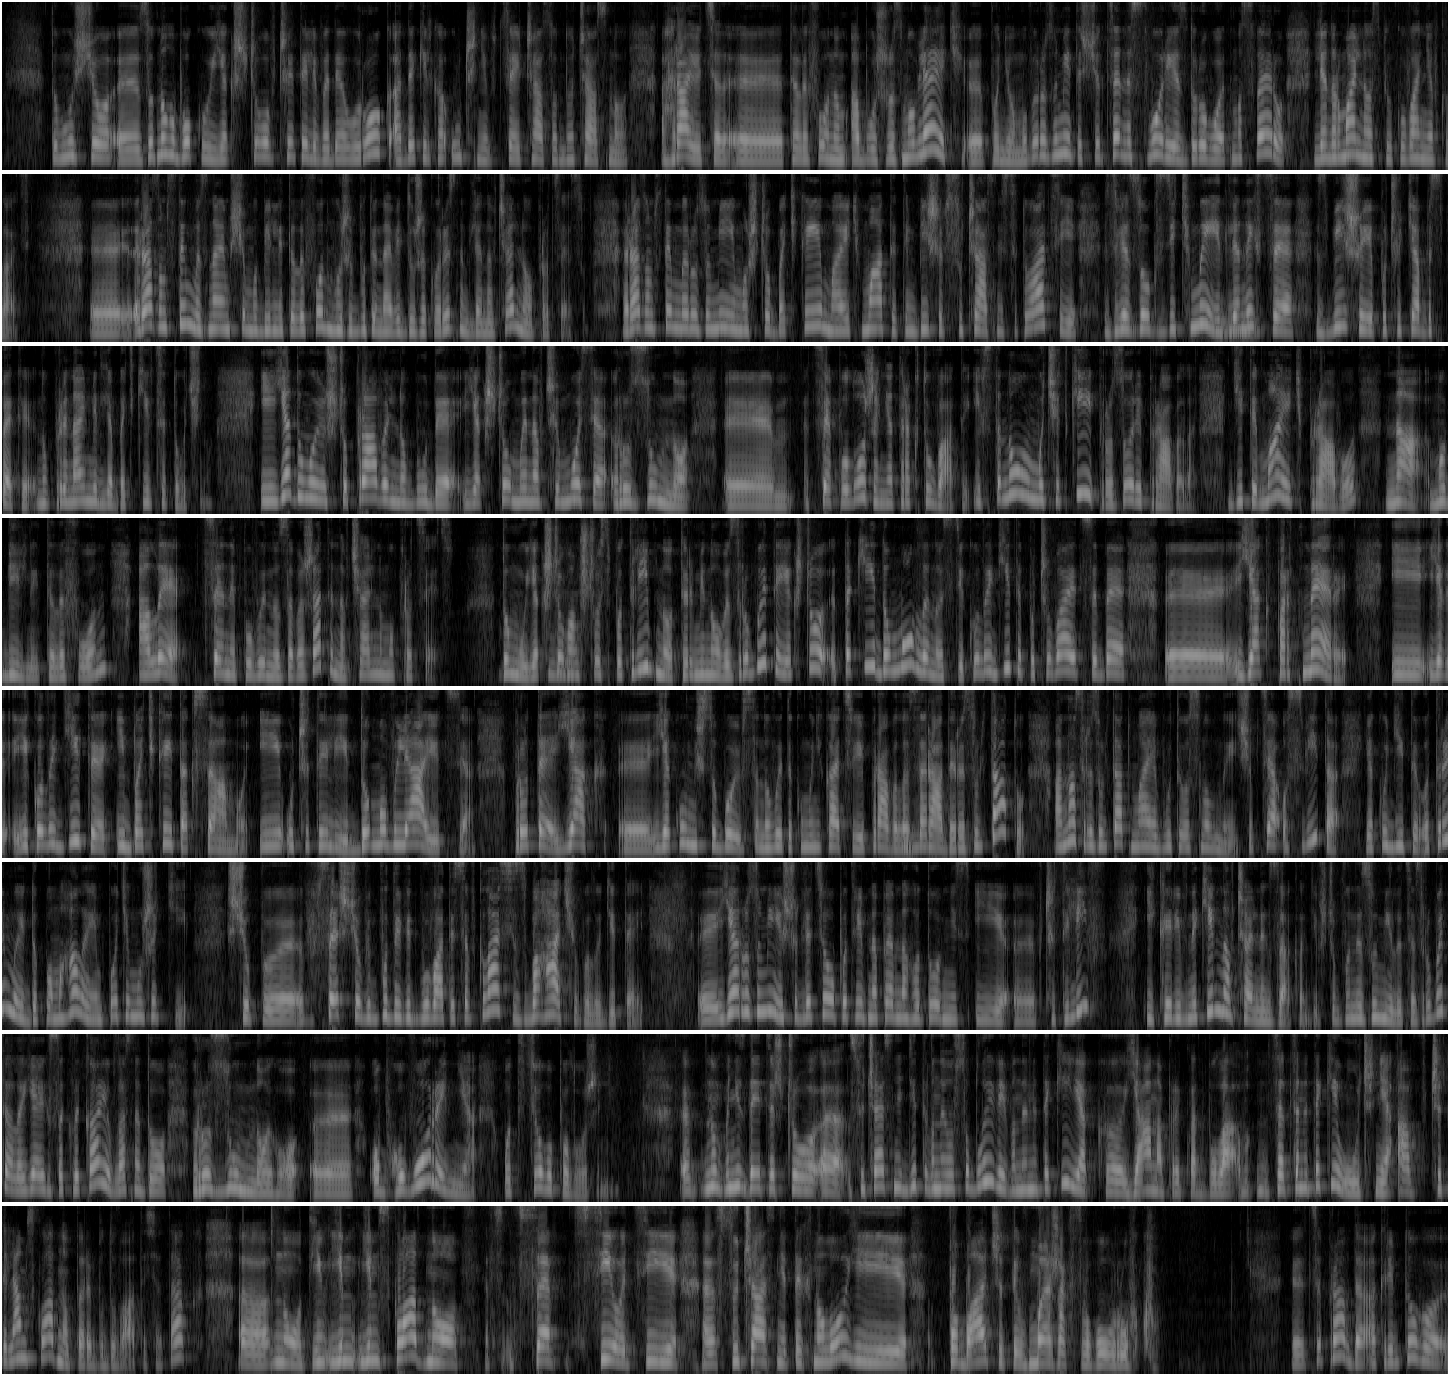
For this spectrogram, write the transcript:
Тому що е, з одного боку, якщо вчитель веде урок, а декілька учнів в цей час одночасно граються е, телефоном або ж розмовляють е, по ньому, ви розумієте, що це не створює здорову атмосферу для нормального спілкування в класі. Е, Разом з тим, ми знаємо, що мобільний телефон може бути навіть дуже корисним для навчального процесу. Разом з тим, ми розуміємо, що батьки мають мати тим більше в сучасній ситуації зв'язок з дітьми, і для них це збільшує почуття безпеки. Ну, принаймні для батьків це точно. І я думаю, що правильно буде, якщо ми навчимося розумно е, це положення трактувати і встановимо чіткі і прозорі правила. Діти мають право на мобільний телефон, але це не повинно заважати навчальному процесу. Тому, якщо вам щось потрібно терміново зробити, якщо такі домовленості, коли діти почувають себе е, як партнери, і, як- і коли діти і батьки так само, і учителі домовляються про те, як, е, яку між собою встановити комунікацію і правила заради результату, а в нас результат має бути основний, щоб ця освіта, яку діти отримують, допомагала їм потім у житті, щоб е, все, що буде відбуватися в класі, збагачувало дітей. Е, Я розумію, що для цього потрібна певна готовність і е, вчителів, і керівників навчальних закладів, щоб вони зуміли це зробити, але я їх закликаю власне до розумного е, обговорення от цього положення. Е, Ну, мені здається, що е, сучасні діти вони особливі, вони не такі, як е, я, наприклад, була. Це, це не такі учні, а вчителям складно перебудуватися. Так? Ну, от їм, їм, складно все, всі оці сучасні технології побачити в межах свого уроку. Це правда. А крім того,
